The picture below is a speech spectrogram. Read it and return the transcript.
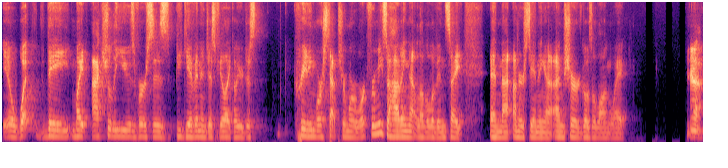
you know, what they might actually use versus be given and just feel like, oh, you're just creating more steps or more work for me. So having that level of insight and that understanding, I'm sure goes a long way. Yeah,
